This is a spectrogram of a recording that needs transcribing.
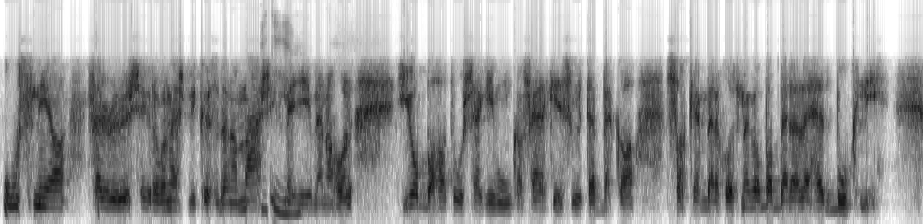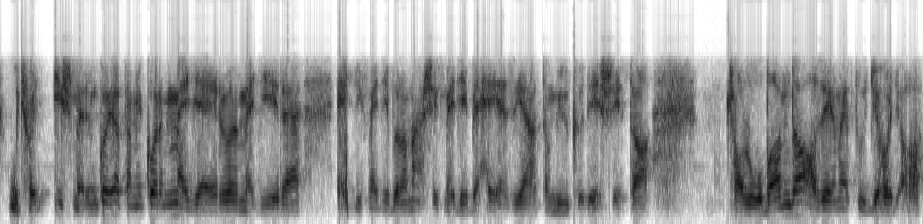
úszni a felelősségre vonást, miközben a másik Igen. megyében, ahol jobb a hatósági munka, felkészültebbek a szakemberek, ott meg abba bele lehet bukni. Úgyhogy ismerünk olyat, amikor megyeiről megyére, egyik megyéből a másik megyébe helyezi át a működését a csalóbanda, azért mert tudja, hogy a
